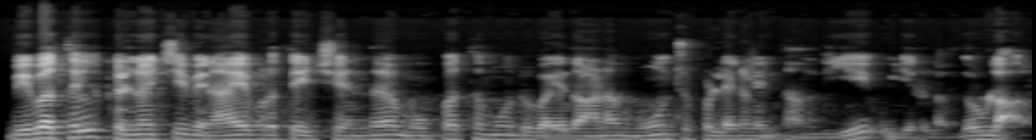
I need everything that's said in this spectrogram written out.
விபத்தில் கிளிநொச்சி விநாயகபுரத்தைச் சேர்ந்த முப்பத்து மூன்று வயதான மூன்று பிள்ளைகளின் தந்தையே உயிரிழந்துள்ளார்.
